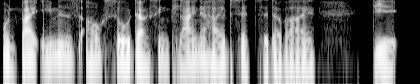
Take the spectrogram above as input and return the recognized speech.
Und bei ihm ist es auch so, da sind kleine Halbsätze dabei, die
